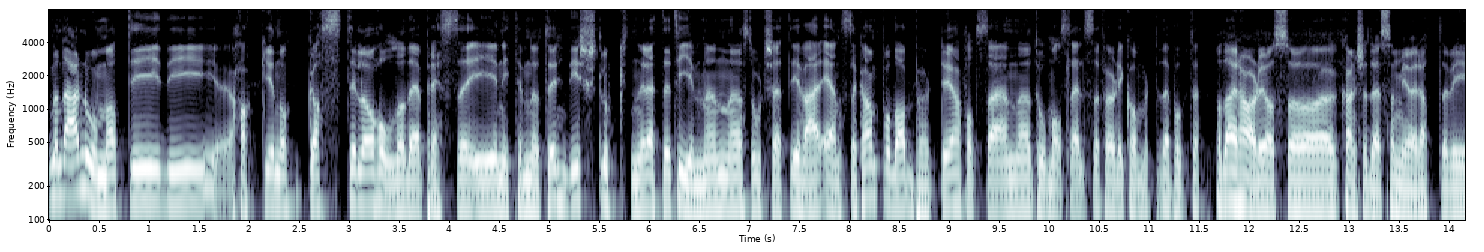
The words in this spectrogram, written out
men det er noe med at de, de har ikke nok gass til å holde det presset i 90 minutter. De slukner etter timen eh, stort sett i hver eneste kamp, og da bør de ha fått seg en eh, tomålsledelse før de kommer til det punktet. Og der har du også kanskje det som gjør at vi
